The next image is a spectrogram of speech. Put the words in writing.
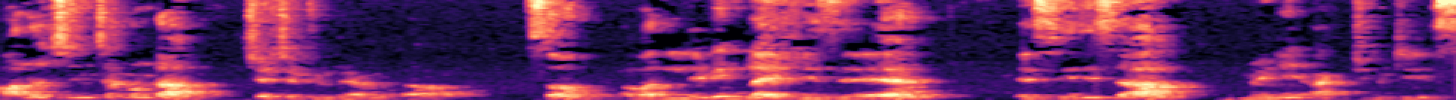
ఆలోచించకుండా చేసేటుంటాయి అనమాట so our living life is a series of many activities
